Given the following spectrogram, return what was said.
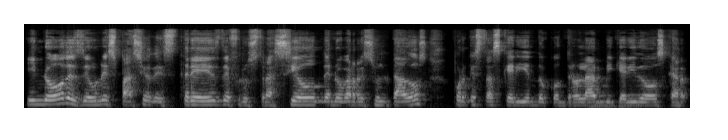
y no desde un espacio de estrés, de frustración, de nuevos resultados, porque estás queriendo controlar, mi querido Oscar.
